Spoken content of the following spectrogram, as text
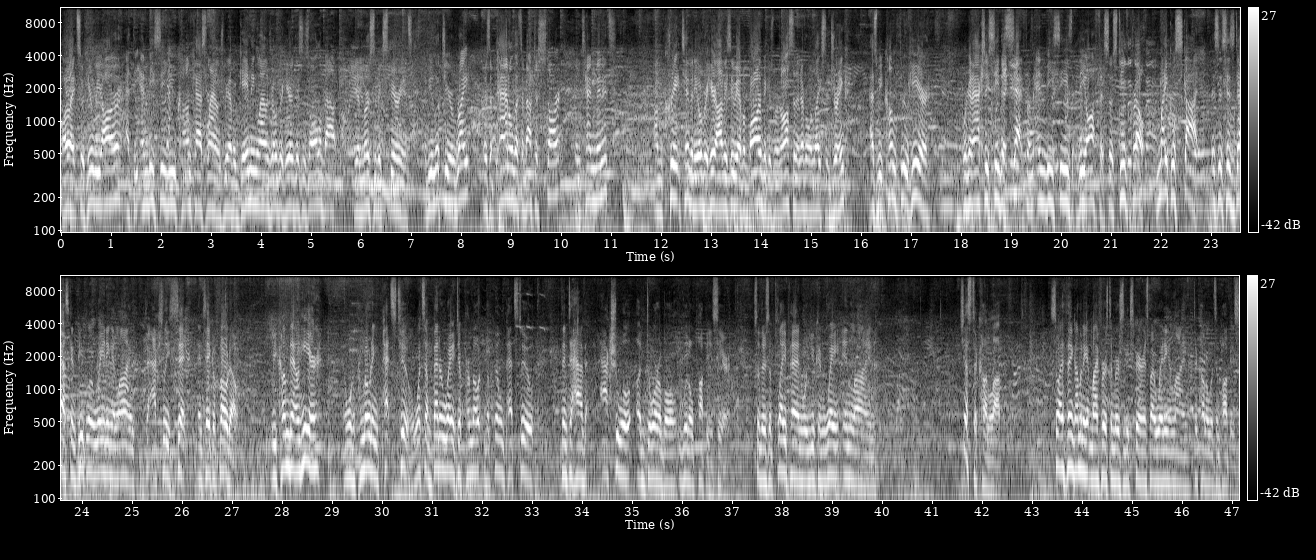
All right, so here we are at the NBCU Comcast Lounge. We have a gaming lounge over here. This is all about an immersive experience. If you look to your right, there's a panel that's about to start in 10 minutes. Um, creativity over here, obviously we have a bar because we're in Austin and everyone likes to drink. As we come through here, we're gonna actually see the set from NBC's The Office. So Steve Carell, Michael Scott, this is his desk and people are waiting in line to actually sit and take a photo. We come down here and we're promoting Pets 2. What's a better way to promote the film Pets 2 than to have actual adorable little puppies here? So there's a playpen where you can wait in line just to cuddle up. So I think I'm gonna get my first immersive experience by waiting in line to cuddle with some puppies.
